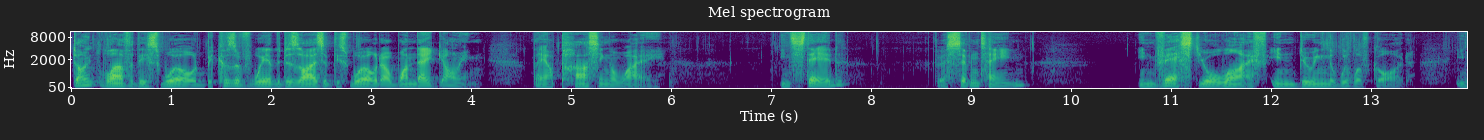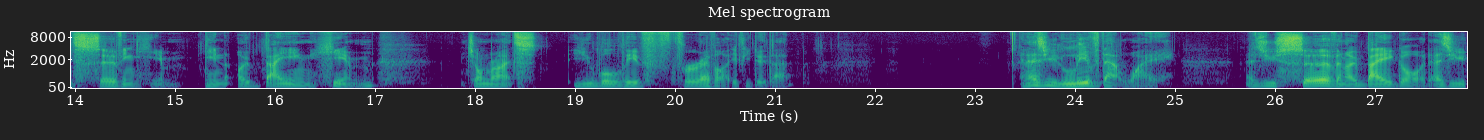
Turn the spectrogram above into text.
don't love this world because of where the desires of this world are one day going. They are passing away. Instead, verse 17, invest your life in doing the will of God, in serving Him, in obeying Him. John writes, You will live forever if you do that. And as you live that way, as you serve and obey God, as you,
